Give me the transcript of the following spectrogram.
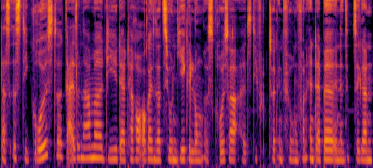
Das ist die größte Geiselnahme, die der Terrororganisation je gelungen ist. Größer als die Flugzeugentführung von Entebbe in den 70ern,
